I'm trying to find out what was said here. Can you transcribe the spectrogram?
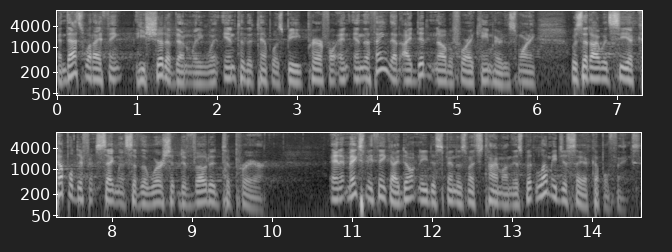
And that's what I think he should have done when he went into the temple was be prayerful. And, and the thing that I didn't know before I came here this morning was that I would see a couple different segments of the worship devoted to prayer. And it makes me think I don't need to spend as much time on this, but let me just say a couple things.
